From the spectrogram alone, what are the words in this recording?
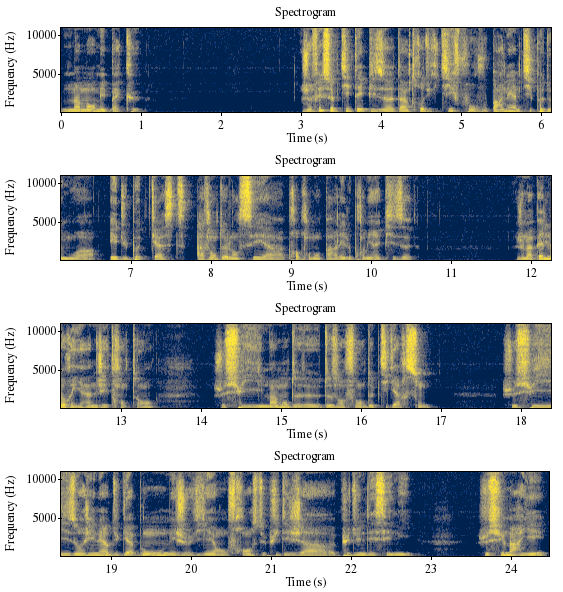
mamans mais pas que. Je fais ce petit épisode introductif pour vous parler un petit peu de moi et du podcast avant de lancer à proprement parler le premier épisode. Je m'appelle Lauriane, j'ai 30 ans. Je suis maman de deux enfants, deux petits garçons. Je suis originaire du Gabon, mais je vis en France depuis déjà plus d'une décennie. Je suis mariée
